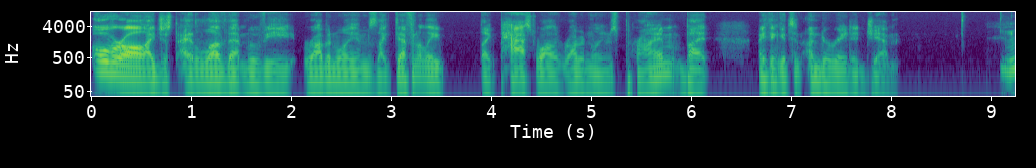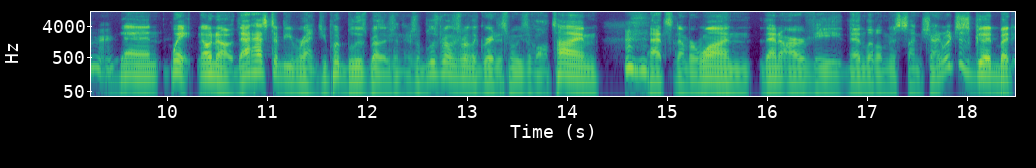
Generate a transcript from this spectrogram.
Overall, I just I love that movie. Robin Williams, like definitely like past while Robin Williams prime, but I think it's an underrated gem. Right. Then wait, no, no, that has to be Rent. You put Blues Brothers in there. So Blues Brothers is one of the greatest movies of all time. That's number one. Then RV, then Little Miss Sunshine, which is good, but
